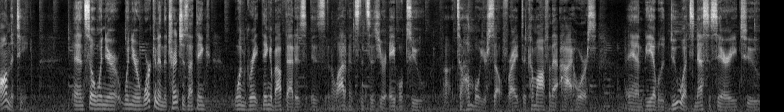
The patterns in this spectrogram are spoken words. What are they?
on the team. And so when you're when you're working in the trenches, I think one great thing about that is is in a lot of instances you're able to uh, to humble yourself, right? To come off of that high horse and be able to do what's necessary to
